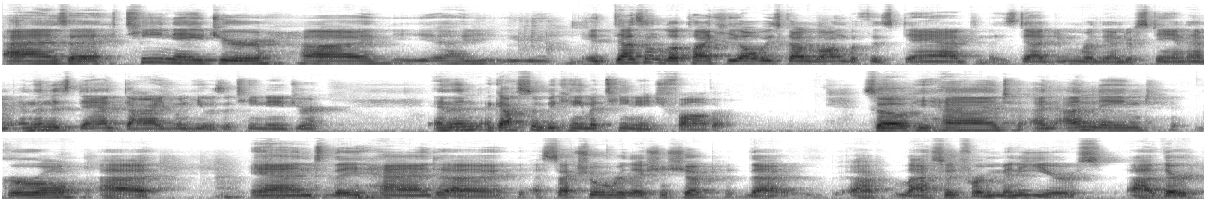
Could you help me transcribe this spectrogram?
as a teenager, uh, it doesn't look like he always got along with his dad. His dad didn't really understand him. And then his dad died when he was a teenager. And then Augustine became a teenage father. So he had an unnamed girl, uh, and they had uh, a sexual relationship that uh, lasted for many years. Uh, their,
